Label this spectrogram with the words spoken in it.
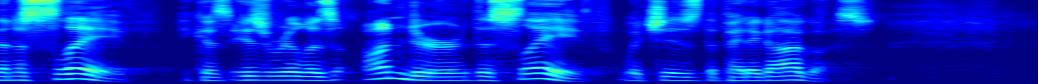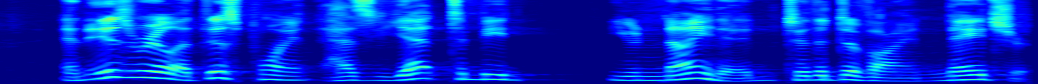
than a slave because Israel is under the slave, which is the pedagogos. And Israel at this point has yet to be united to the divine nature.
